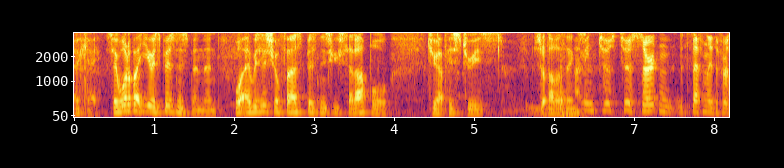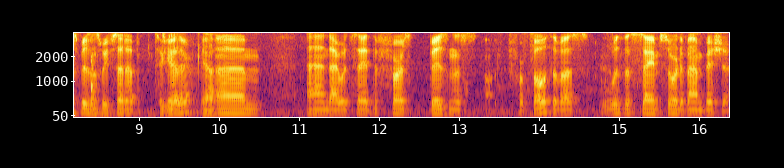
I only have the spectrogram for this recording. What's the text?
Okay. So what about you as businessman then? What was this your first business you set up, or do you have histories So- with other things? I mean, to, to a certain, it's definitely the first business we've set up together. Yeah. Um, and I would say the first business for both of us with the same sort of ambition.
